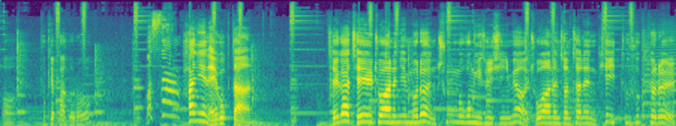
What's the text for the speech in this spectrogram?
어 마싸 한인 애국단 제가 제일 좋아하는 인물은 충무공 이순신이며 좋아하는 전차는 K2 흑표를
